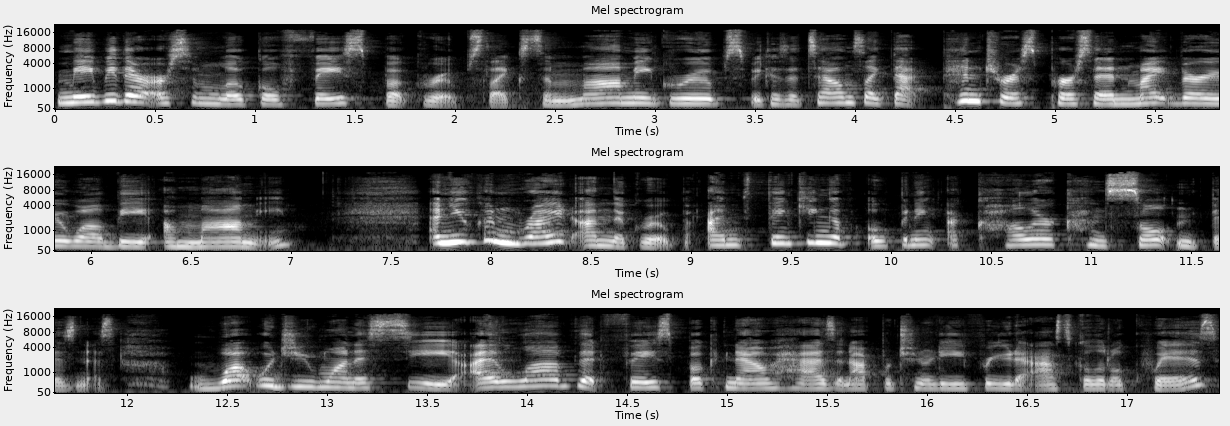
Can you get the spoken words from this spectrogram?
Maybe there are some local Facebook groups, like some mommy groups, because it sounds like that Pinterest person might very well be a mommy and you can write on the group I'm thinking of opening a color consultant business. What would you want to see? I love that Facebook now has an opportunity for you to ask a little quiz.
